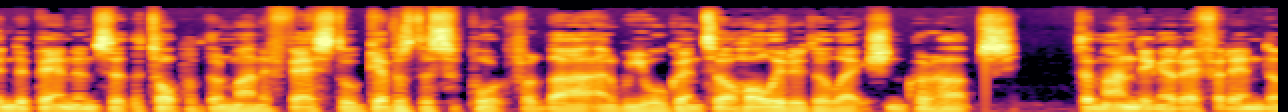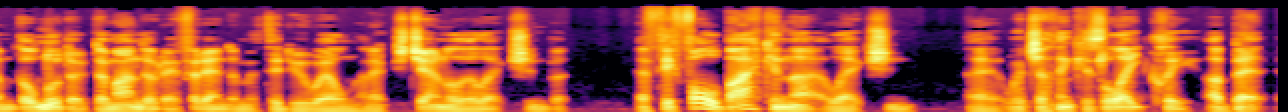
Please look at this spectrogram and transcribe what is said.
independence at the top of their manifesto, give us the support for that, and we will go into a Holyrood election, perhaps demanding a referendum. They'll no doubt demand a referendum if they do well in the next general election, but if they fall back in that election, uh, which I think is likely a bit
